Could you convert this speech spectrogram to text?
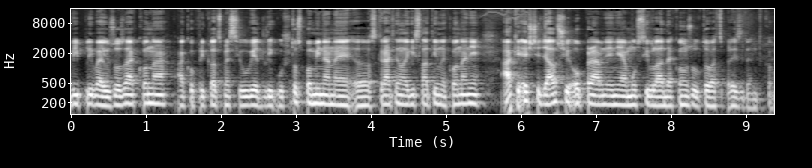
vyplývajú zo zákona, ako príklad sme si uviedli už to spomínané e, skrátené legislatívne konanie. Aké ešte ďalšie oprávnenia musí vláda konzultovať s prezidentkou?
